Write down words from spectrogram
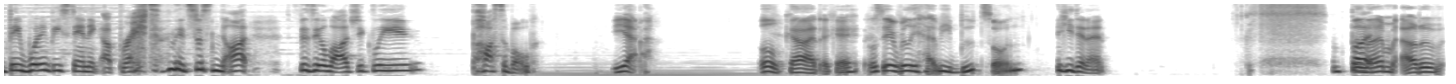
they wouldn't be standing upright. it's just not physiologically possible. Yeah. Oh God. Okay. Let's say really heavy boots on. He didn't. But I'm out of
